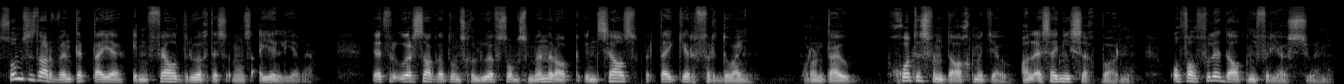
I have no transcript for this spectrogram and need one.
Soms is daar wintertye en veldroogtes in ons eie lewe. Dit veroorsaak dat ons geloof soms min raak en selfs partykeer verdwyn. Maar onthou, God is vandag met jou, al is hy nie sigbaar nie, of al voel dit dalk nie vir jou so nie.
